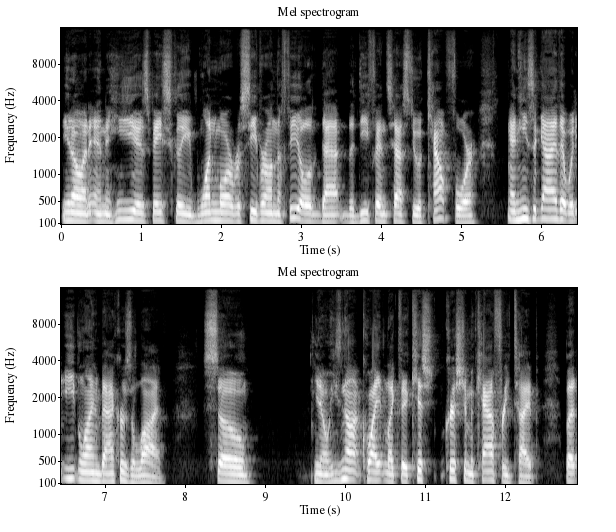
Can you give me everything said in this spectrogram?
you know, and, and he is basically one more receiver on the field that the defense has to account for. And he's a guy that would eat linebackers alive. So, you know, he's not quite like the Christian McCaffrey type, but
